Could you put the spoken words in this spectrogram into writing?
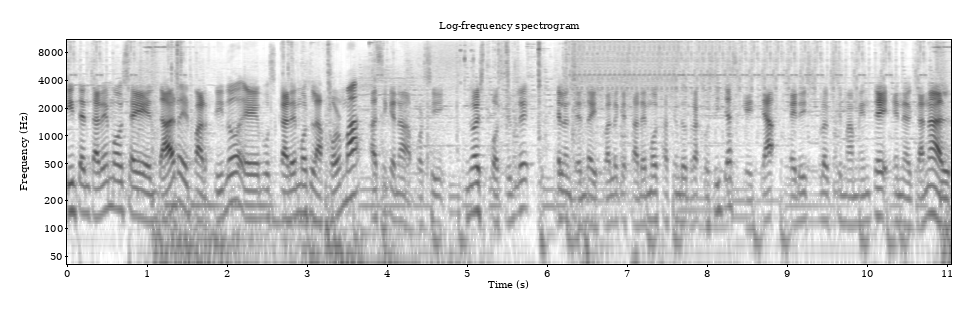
Intentaremos eh, dar el partido, eh, buscaremos la forma. Así que nada, por si no es posible, que lo entendáis, ¿vale? Que estaremos haciendo otras cosillas que ya veréis próximamente en el canal.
